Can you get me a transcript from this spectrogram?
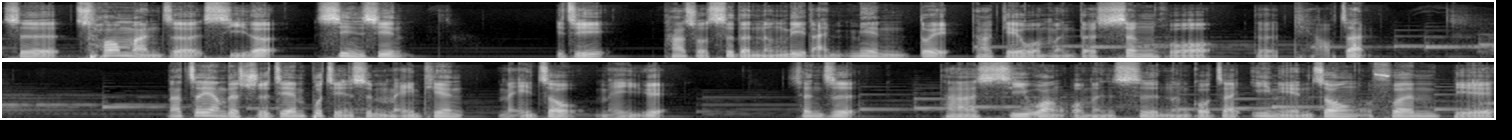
是充满着喜乐、信心以及。他所赐的能力来面对他给我们的生活的挑战。那这样的时间不仅是每一天、每一周、每一月，甚至他希望我们是能够在一年中分别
